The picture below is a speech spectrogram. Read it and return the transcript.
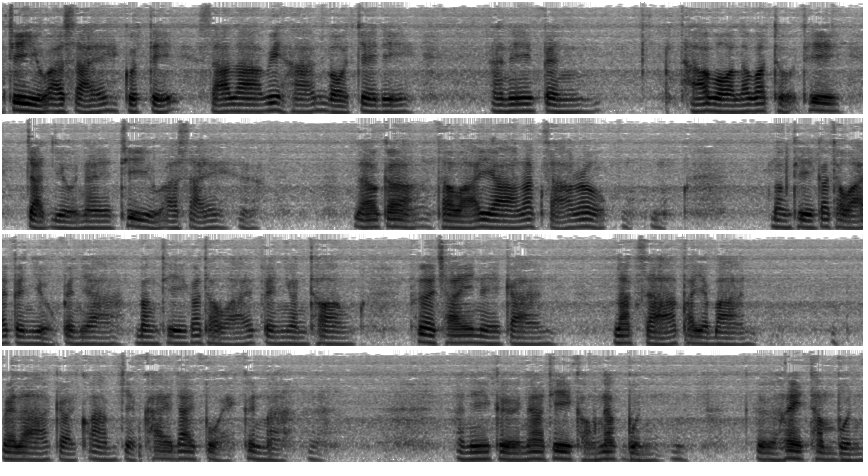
ที่อยู่อาศัยกุฏิ ศาลาวิหารโบสถ์เจดีย์อันนี้เป็นท้าวรวัตถุที่จัดอยู่ในที่อยู่อาศัย แล้วก็ถวายยารักษาโรค บางทีก็ถวายเป็นอยู่เป็นยา บางทีก็ถวายเป็นเงินทอง เพื่อใช้ในการรักษาพยาบาล เวลาเกิดความเจ็บไข้ได้ป่วยขึ้นมา อันนี้คือหน้าที่ของนักบุญ คือให้ทำบุญ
